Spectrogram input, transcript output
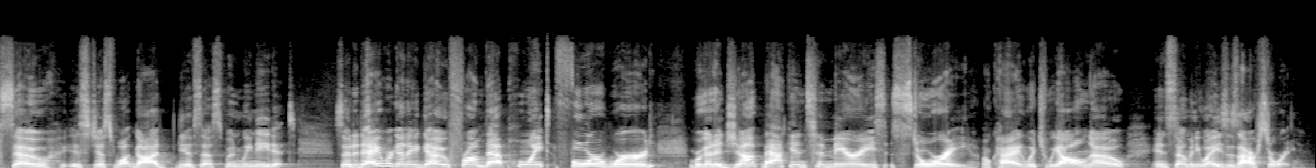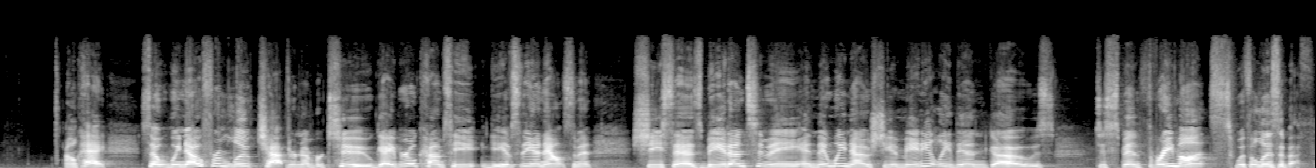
so it's just what God gives us when we need it. So today we're going to go from that point forward. We're going to jump back into Mary's story, okay, which we all know in so many ways is our story. Okay, so we know from Luke chapter number two, Gabriel comes, he gives the announcement. She says, Be it unto me. And then we know she immediately then goes to spend three months with Elizabeth.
